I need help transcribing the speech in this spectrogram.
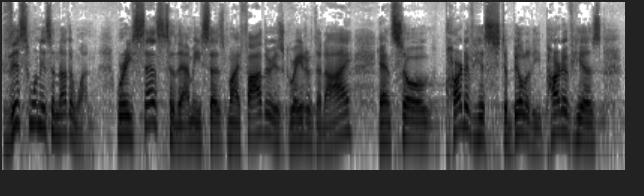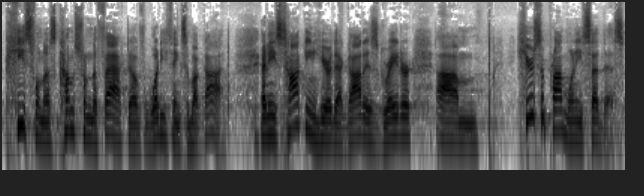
This one is another one where he says to them, He says, My Father is greater than I. And so part of his stability, part of his peacefulness comes from the fact of what he thinks about God. And he's talking here that God is greater. Um, here's the problem when he said this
